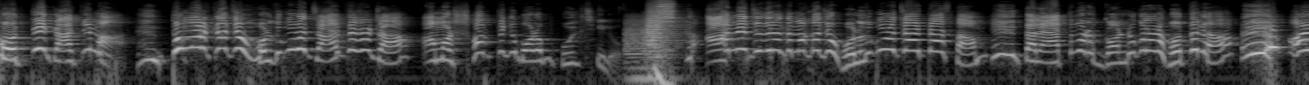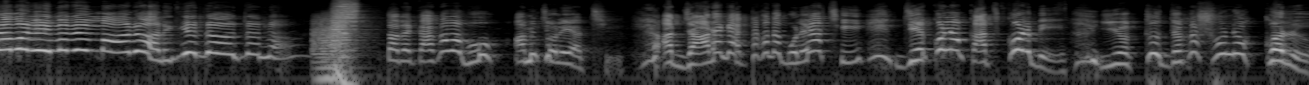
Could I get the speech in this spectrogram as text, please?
সত্যি কাকিমা তোমার কাছে হলুদ গুঁড়ো চাইতে আসাটা আমার সব থেকে বড় ভুল ছিল। আমি যদি না তোমার কাছে হলুদ গুঁড়ো চাইতে আসতাম তাহলে এত বড় গন্ডগোল হতো না আর আমার এইভাবে মারো আর খেতে হতো না। তবে কাকা বাবু আমি চলে যাচ্ছি। আর যার আগে একটা কথা বলে যাচ্ছি যে কোনো কাজ করবে একটু দেখে শুনে করো।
